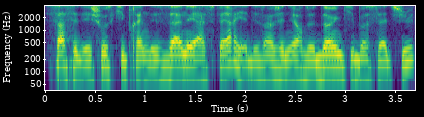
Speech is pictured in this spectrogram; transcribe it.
Ça, c'est des choses qui prennent des années à se faire. Il y a des ingénieurs de dingue qui bossent là-dessus.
